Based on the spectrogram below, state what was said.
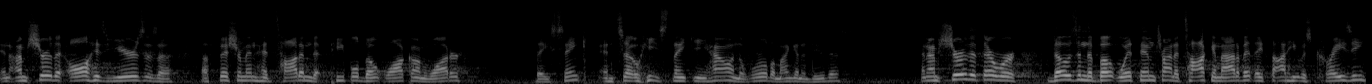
and I'm sure that all his years as a, a fisherman had taught him that people don't walk on water, they sink. And so he's thinking, how in the world am I going to do this? And I'm sure that there were those in the boat with him trying to talk him out of it. They thought he was crazy.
